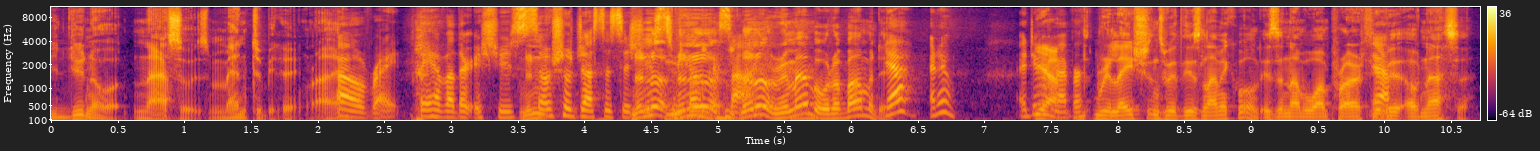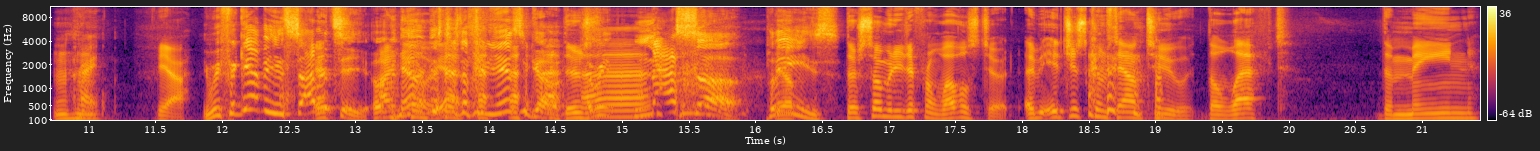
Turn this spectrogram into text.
you do know what NASA is meant to be doing, right? Oh, right. They have other issues, social justice issues no, no, to no, no, no, no, on. no. Remember what Obama did. Yeah, I do. I do Yeah. remember. Relations with the Islamic world is the number one priority Yeah. of, of NASA. Mm-hmm. Right. yeah. We forget the insanity. It's- I know, This yeah. is a few years ago. There's- I mean, NASA, please. There's so many different levels to it. I mean, it just comes down to the left, the main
